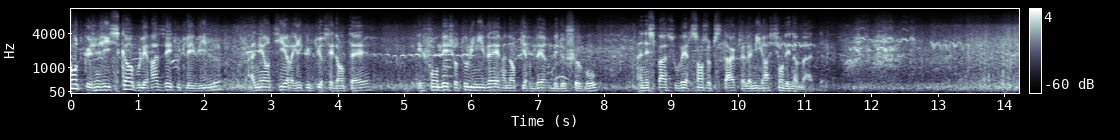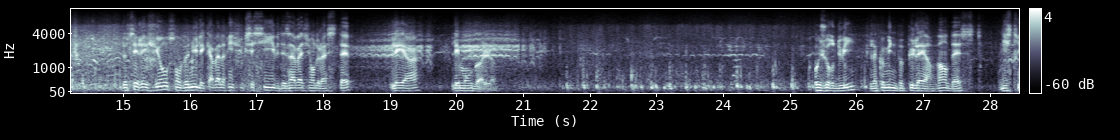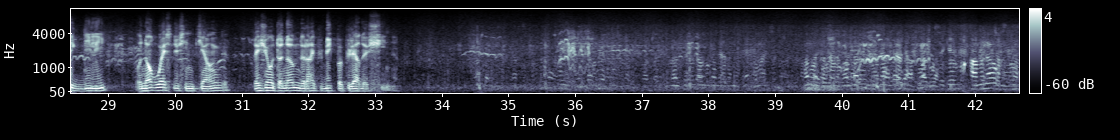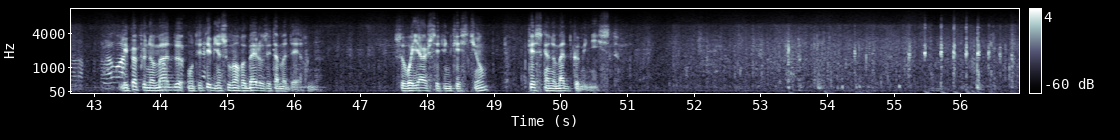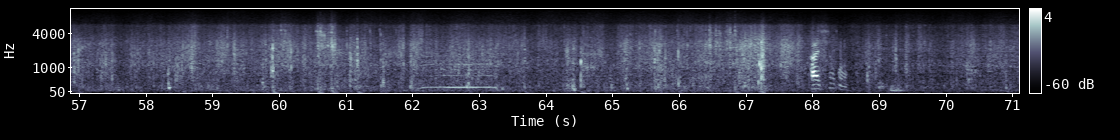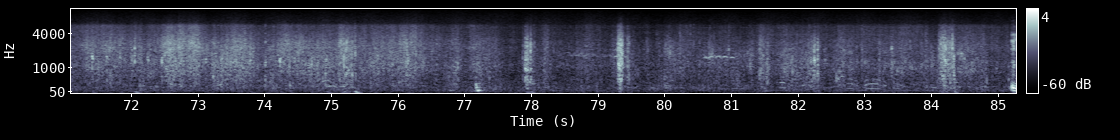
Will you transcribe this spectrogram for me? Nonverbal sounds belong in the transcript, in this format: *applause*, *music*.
Raconte que Gengis Khan voulait raser toutes les villes, anéantir l'agriculture sédentaire et fonder sur tout l'univers un empire d'herbes et de chevaux, un espace ouvert sans obstacle à la migration des nomades. De ces régions sont venues les cavaleries successives des invasions de la steppe, les Huns, les Mongols. Aujourd'hui, la commune populaire Vendest, district d'Ili, au nord-ouest du Xinjiang, région autonome de la République populaire de Chine. Les peuples nomades ont été bien souvent rebelles aux États modernes. Ce voyage, c'est une question. Qu'est-ce qu'un nomade communiste?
